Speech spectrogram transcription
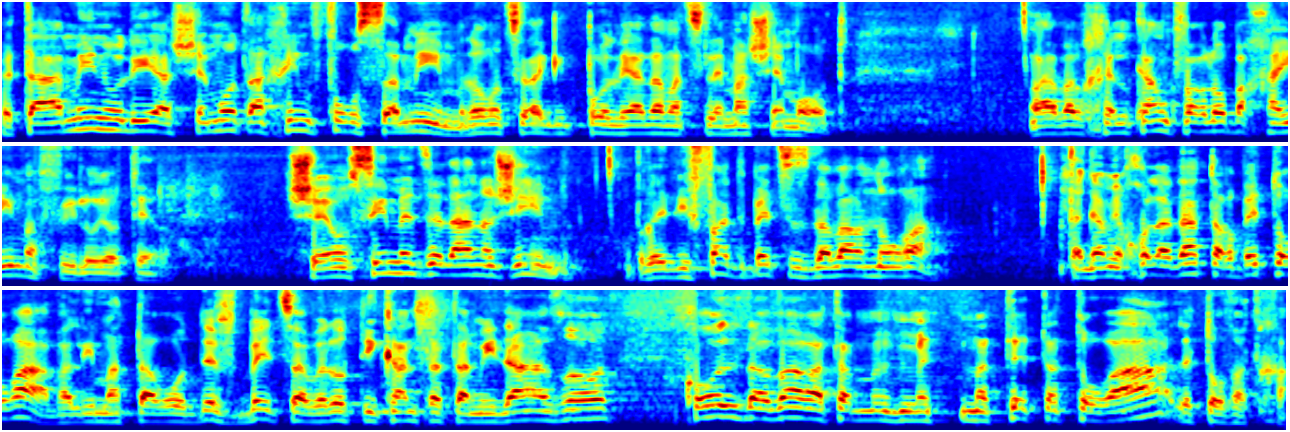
ותאמינו לי, השמות הכי מפורסמים, לא רוצה להגיד פה ליד המצלמה שמות אבל חלקם כבר לא בחיים אפילו יותר. שעושים את זה לאנשים, רדיפת בצע זה דבר נורא. אתה גם יכול לדעת הרבה תורה, אבל אם אתה רודף בצע ולא תיקנת את המידה הזאת, כל דבר אתה מטה את התורה לטובתך.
